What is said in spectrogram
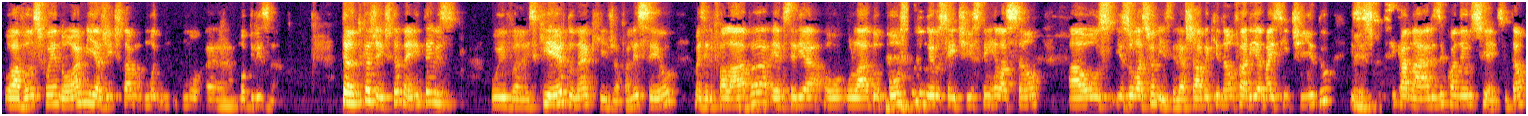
o avanço foi enorme e a gente está mo, mo, é, mobilizando. Tanto que a gente também tem o, o Ivan Esquerdo, né, que já faleceu, mas ele falava, ele seria o, o lado oposto do neurocientista em relação aos isolacionistas. Ele achava que não faria mais sentido existir psicanálise com a neurociência. Então,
